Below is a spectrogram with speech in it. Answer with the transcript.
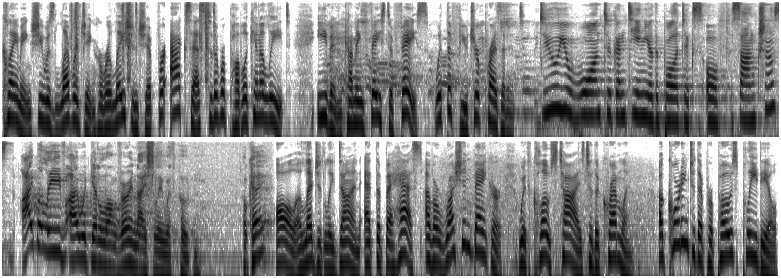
claiming she was leveraging her relationship for access to the Republican elite, even coming face to face with the future president. Do you want to continue the politics of sanctions? I believe I would get along very nicely with Putin. Okay? All allegedly done at the behest of a Russian banker with close ties to the Kremlin. According to the proposed plea deal,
